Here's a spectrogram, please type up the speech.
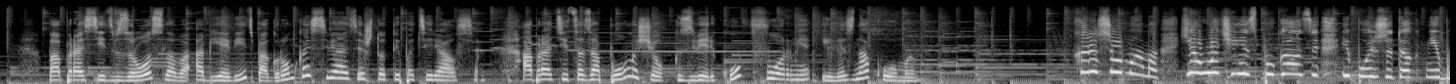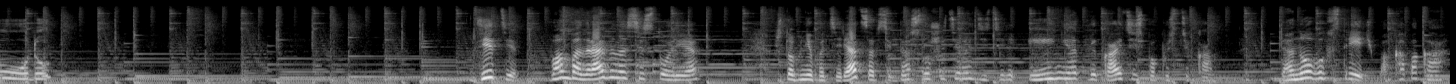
Попросить взрослого объявить по громкой связи, что ты потерялся. Обратиться за помощью к зверьку в форме или знакомым. Хорошо, мама, я очень испугался и больше так не буду. Дети, вам понравилась история? Чтобы не потеряться, всегда слушайте родителей и не отвлекайтесь по пустякам. До новых встреч. Пока-пока.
